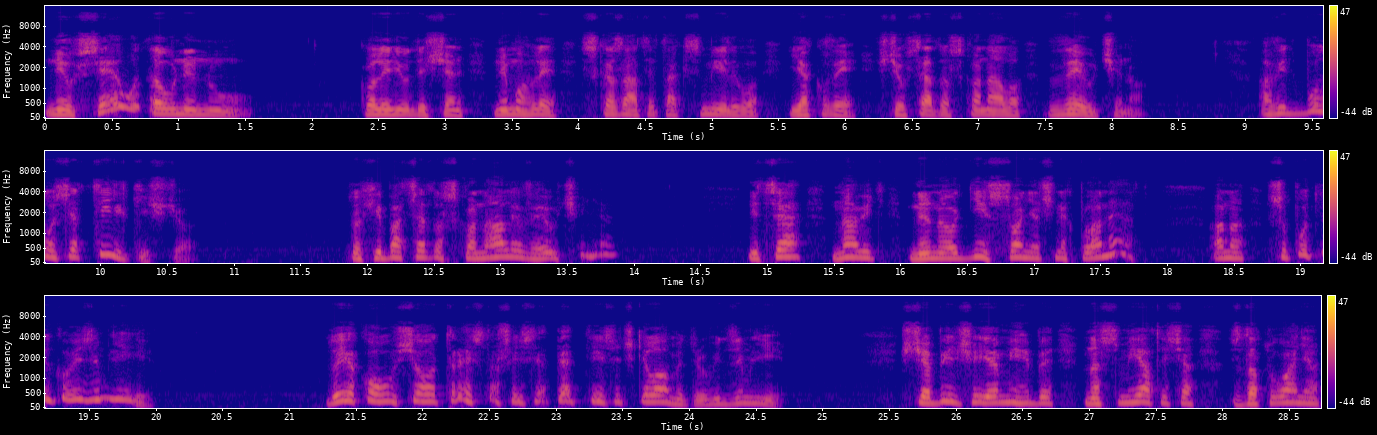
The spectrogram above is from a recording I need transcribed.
не в сиву давнину, коли люди ще не могли сказати так сміливо, як ви, що все досконало вивчено, а відбулося тільки що. То хіба це досконале вивчення? І це навіть не на одній з сонячних планет, а на супутниковій землі, до якого всього 365 тисяч кілометрів від землі. Ще більше я міг би насміятися з датування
